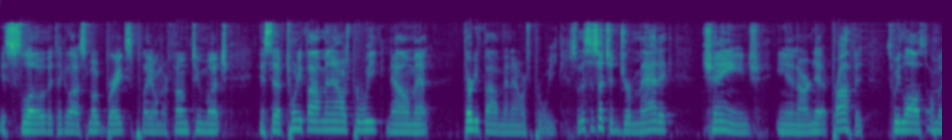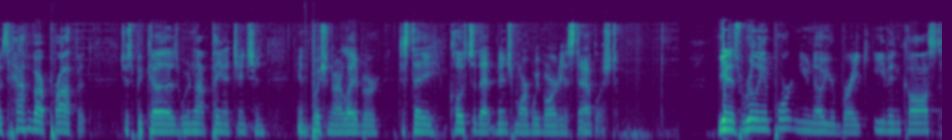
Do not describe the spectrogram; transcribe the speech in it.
is slow? They take a lot of smoke breaks, play on their phone too much. Instead of 25 man hours per week, now I'm at 35 man hours per week. So this is such a dramatic change in our net profit. So we lost almost half of our profit just because we're not paying attention and pushing our labor to stay close to that benchmark we've already established. Again, it's really important you know your break-even cost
